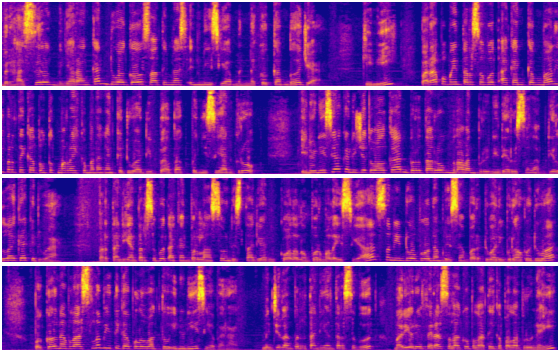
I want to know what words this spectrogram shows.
berhasil menyarangkan dua gol saat timnas Indonesia menekuk Kamboja. Kini, para pemain tersebut akan kembali bertekad untuk meraih kemenangan kedua di babak penyisihan grup. Indonesia akan dijadwalkan bertarung melawan Brunei Darussalam di laga kedua. Pertandingan tersebut akan berlangsung di Stadion Kuala Lumpur, Malaysia, Senin 26 Desember 2022, pukul 16 lebih 30 waktu Indonesia Barat. Menjelang pertandingan tersebut, Mario Rivera selaku pelatih kepala Brunei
